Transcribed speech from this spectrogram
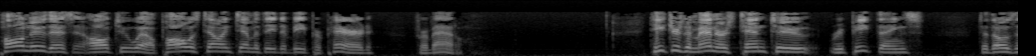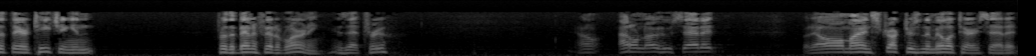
Paul knew this and all too well. Paul was telling Timothy to be prepared for battle. Teachers and mentors tend to repeat things to those that they are teaching and for the benefit of learning. Is that true? I don't, I don't know who said it, but all my instructors in the military said it.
